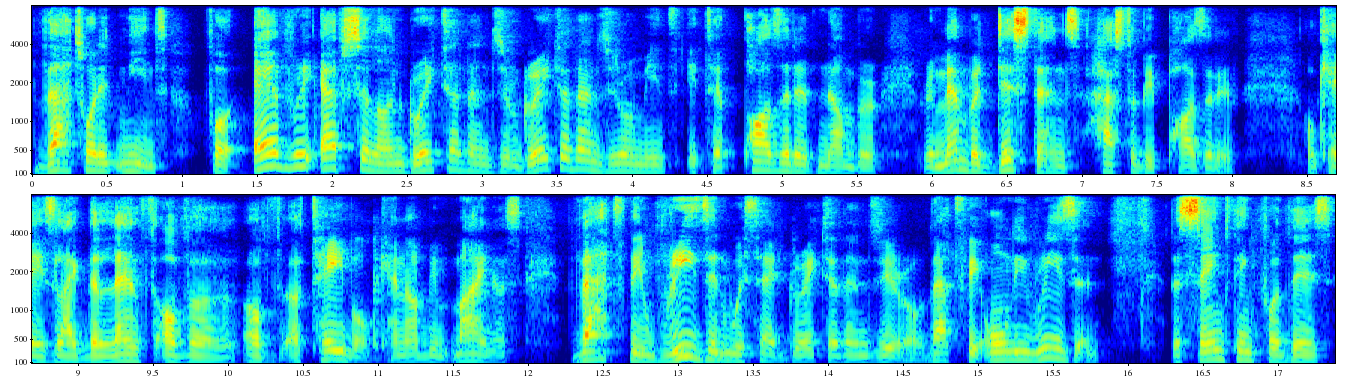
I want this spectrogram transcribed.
That's what it means. For every epsilon greater than zero, greater than zero means it's a positive number. Remember, distance has to be positive. Okay, it's like the length of a, of a table cannot be minus. That's the reason we said greater than zero. That's the only reason. The same thing for this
